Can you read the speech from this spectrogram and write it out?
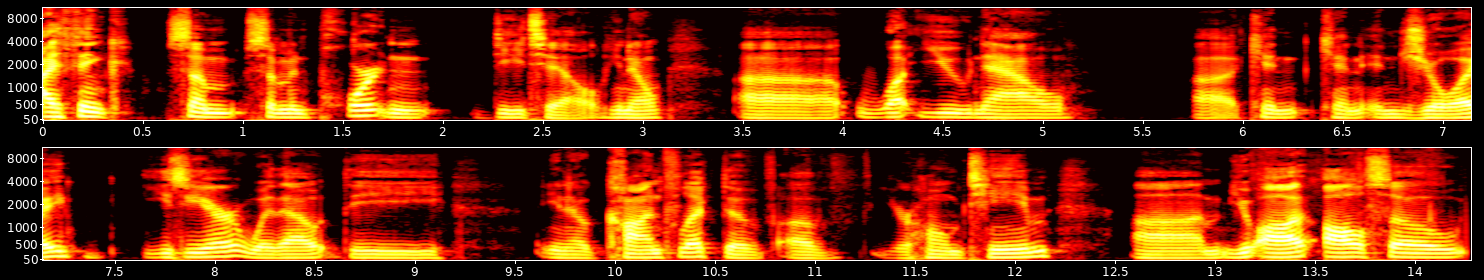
I think some some important detail. You know, uh, what you now uh, can can enjoy easier without the you know conflict of of your home team. Um, you also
